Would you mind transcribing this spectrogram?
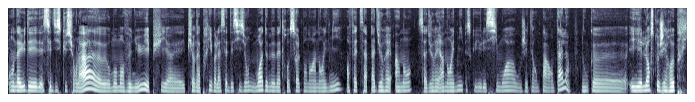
on a eu des, ces discussions-là au moment venu et puis, et puis on a pris voilà, cette décision de moi de me mettre au sol pendant un an et demi. En fait, ça n'a pas duré un an, ça a duré un an et demi parce qu'il y a eu les six mois où j'étais en parental. Donc, et lorsque j'ai repris,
